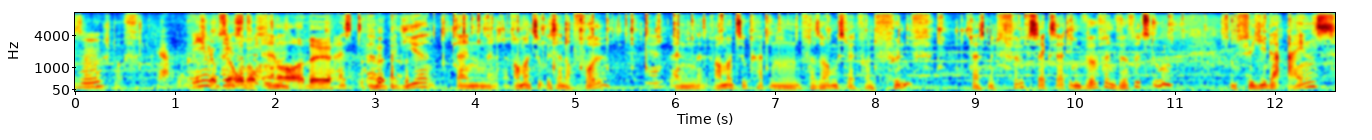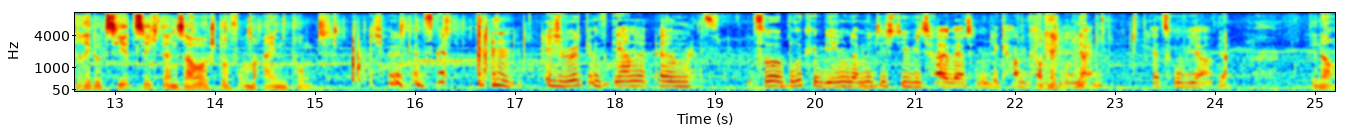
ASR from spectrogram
Sauerstoff. Ja, Das gab's ja auch noch. Ähm, Oh, nee. Das heißt, ähm, bei dir, dein Raumanzug ist ja noch voll. Ja. Dein Raumanzug hat einen Versorgungswert von 5. Das heißt, mit fünf sechsseitigen Würfeln würfelst du. Und für jede Eins reduziert sich dein Sauerstoff um einen Punkt. Ich würde ganz, ge ich würd ganz gerne ähm, zur Brücke gehen, damit ich die Vitalwerte im Blick haben kann. Okay, von den ja. beiden. Jetzt, wo wir. Ja, genau.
